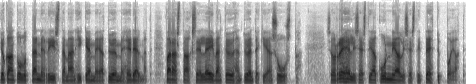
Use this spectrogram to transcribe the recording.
joka on tullut tänne riistämään hikemme ja työmme hedelmät, varastaakseen leivän köyhän työntekijän suusta. Se on rehellisesti ja kunniallisesti tehty, pojat.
